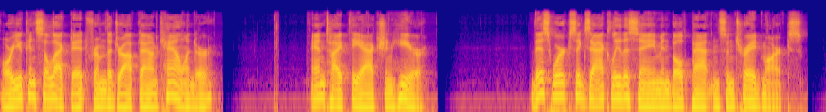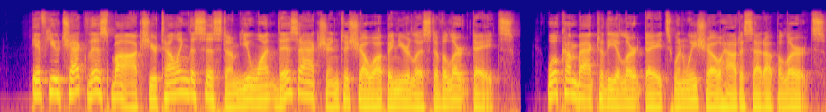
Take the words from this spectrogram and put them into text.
or you can select it from the drop-down calendar, and type the action here. This works exactly the same in both patents and trademarks. If you check this box, you're telling the system you want this action to show up in your list of alert dates. We'll come back to the alert dates when we show how to set up alerts.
